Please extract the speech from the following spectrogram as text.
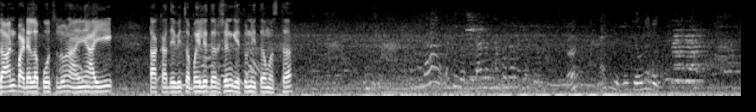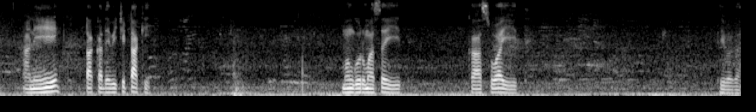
दान पाड्याला पोचलो आणि आई टाकादेवीचं पहिले दर्शन घेतून इथं मस्त आणि ही टाकादेवीची टाकी. मंगूर मासा आहेत कासवा आहेत ते बघा.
